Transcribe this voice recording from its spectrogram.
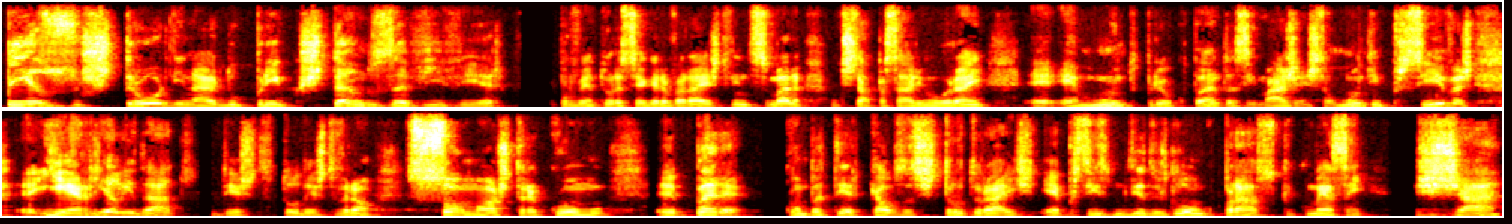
peso extraordinário do perigo que estamos a viver porventura se agravará este fim de semana. O que está a passar em Orem é, é, muito preocupante, as imagens são muito impressivas e é a realidade deste todo este verão só mostra como eh, para combater causas estruturais é preciso medidas de longo prazo que comecem já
